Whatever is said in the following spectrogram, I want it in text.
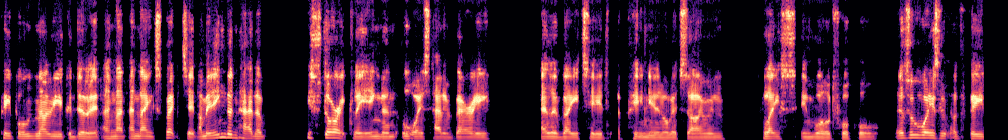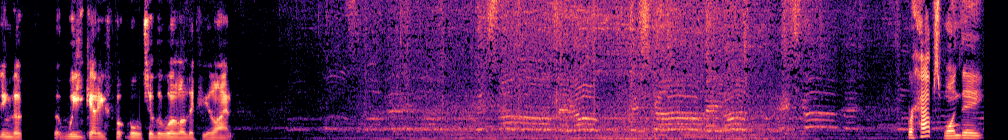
people know you can do it, and that, and they expect it. I mean, England had a historically, England always had a very elevated opinion of its own place in world football. There's always a feeling that, that we get football to the world, if you like. Perhaps one day,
